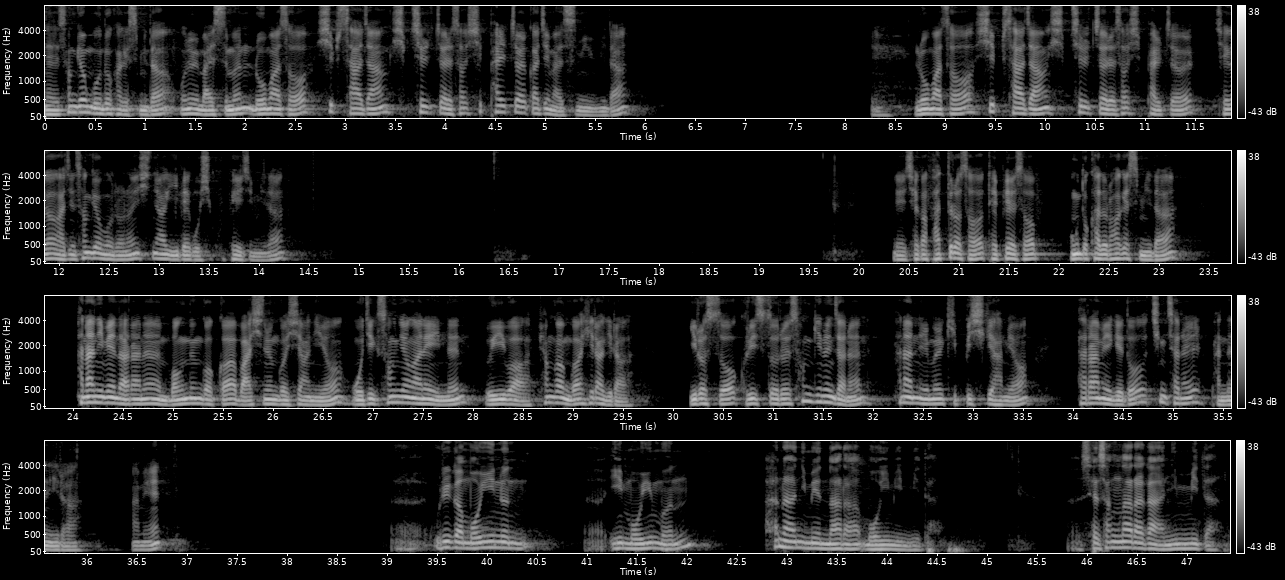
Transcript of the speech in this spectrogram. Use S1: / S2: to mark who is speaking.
S1: 네, 성경 봉독하겠습니다. 오늘 말씀은 로마서 14장 17절에서 18절까지 말씀입니다. 예, 로마서 14장 17절에서 18절 제가 가진 성경으로는 신약 259페이지입니다. 네, 제가 받들어서 대표해서 봉독하도록 하겠습니다. 하나님의 나라는 먹는 것과 마시는 것이 아니요 오직 성령 안에 있는 의와 평강과 희락이라 이로써 그리스도를 섬기는 자는 하나님을 기쁘시게 하며 사람에게도 칭찬을 받느니라 아멘.
S2: 우리가 모이는 어, 이 모임은 하나님의 나라 모임입니다. 어, 세상 나라가 아닙니다.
